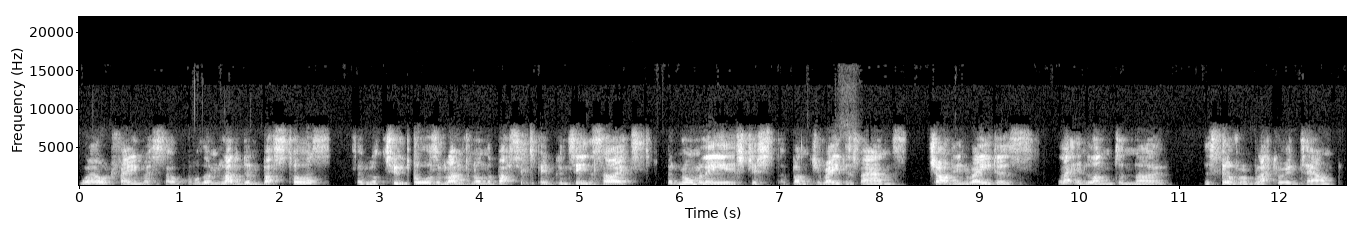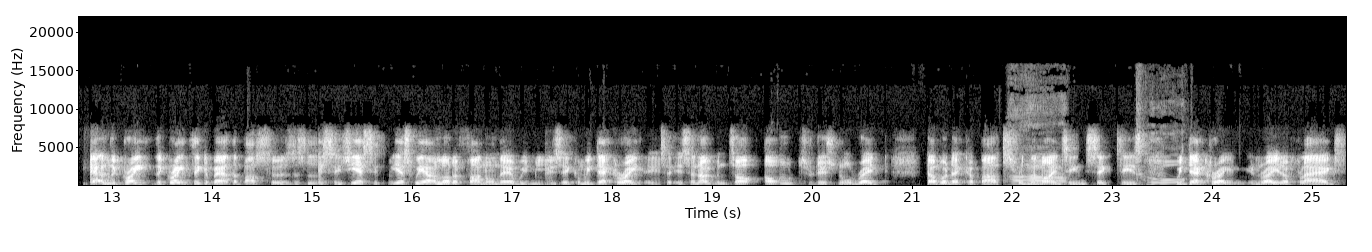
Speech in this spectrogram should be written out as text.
world famous, I'll call them, London bus tours. So we've got two tours of London on the buses. People can see the sights. But normally it's just a bunch of Raiders fans chanting Raiders, letting London know the silver and black are in town. Yeah, and the great the great thing about the bus tours is this is yes yes we have a lot of fun on there with music and we decorate it's, it's an open top old traditional red double decker bus from the Oh, 1960s cool. we decorate in Raider flags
